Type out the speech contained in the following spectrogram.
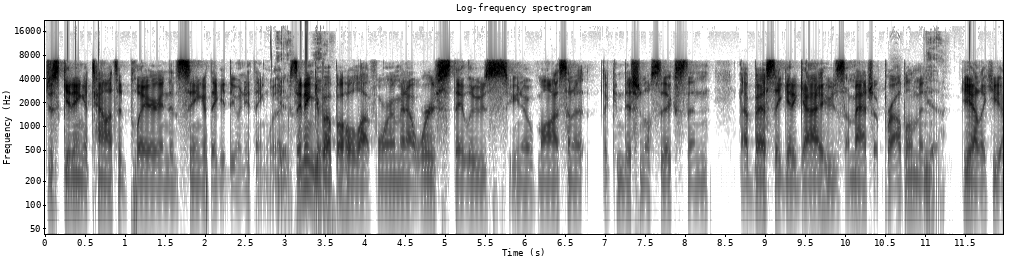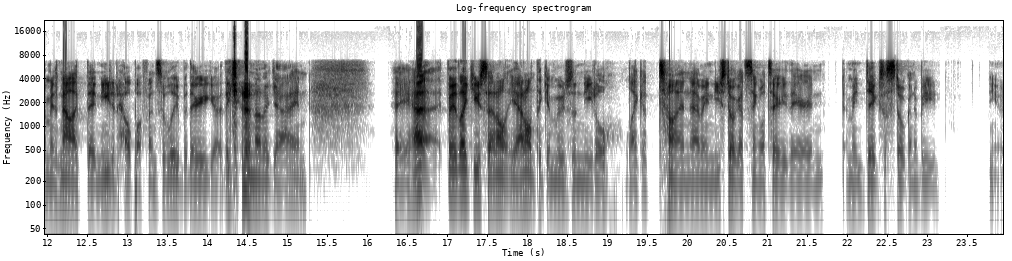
just getting a talented player and then seeing if they could do anything with him. Because they didn't give up a whole lot for him, and at worst they lose, you know, Moss and a the conditional sixth, and at best they get a guy who's a matchup problem. And yeah, yeah like you, I mean, it's not like they needed help offensively, but there you go, they get another guy and. Hey, I, but like you said, I don't. Yeah, I don't think it moves the needle like a ton. I mean, you still got Singletary there, and I mean Diggs is still going to be, you know,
